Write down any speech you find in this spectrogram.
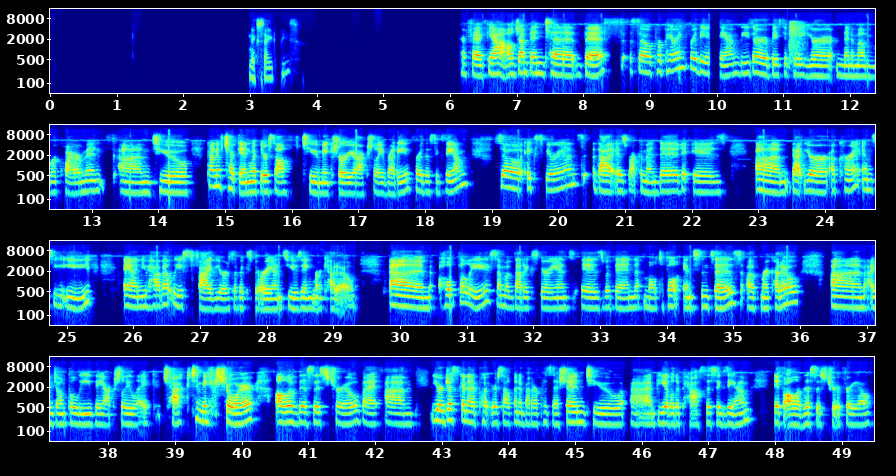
next slide please Perfect. Yeah, I'll jump into this. So, preparing for the exam, these are basically your minimum requirements um, to kind of check in with yourself to make sure you're actually ready for this exam. So, experience that is recommended is um, that you're a current MCE and you have at least five years of experience using Marketo. Um, hopefully, some of that experience is within multiple instances of Marketo. Um, I don't believe they actually like check to make sure all of this is true, but um, you're just going to put yourself in a better position to uh, be able to pass this exam if all of this is true for you.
